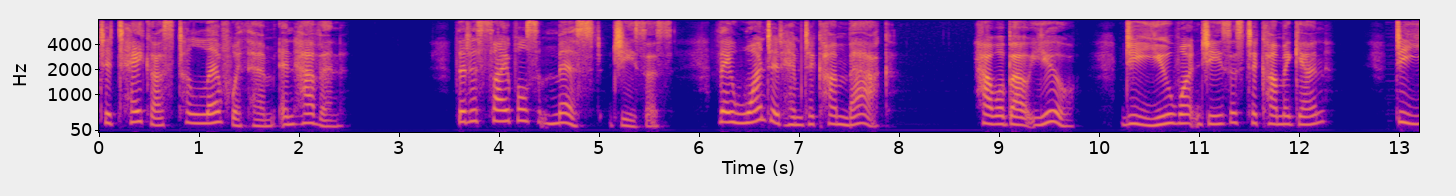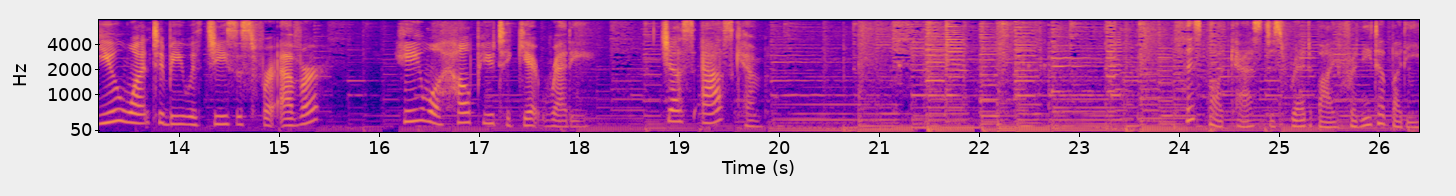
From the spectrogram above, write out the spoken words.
to take us to live with him in heaven. The disciples missed Jesus. They wanted him to come back. How about you? Do you want Jesus to come again? Do you want to be with Jesus forever? He will help you to get ready. Just ask him. This podcast is read by Franita Buddy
